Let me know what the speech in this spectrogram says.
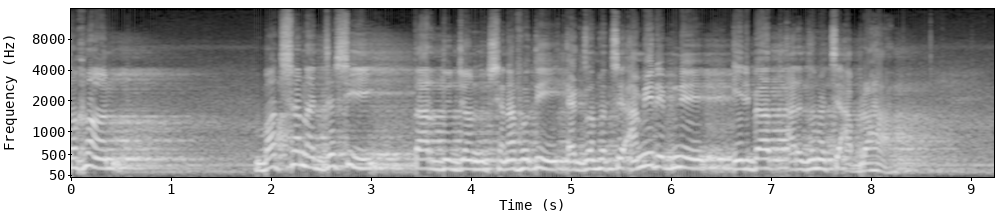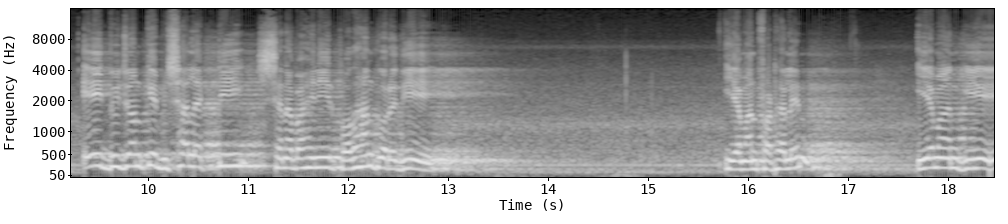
তখন বাদশাহ নাজ্জাসী তার দুজন সেনাপতি, একজন হচ্ছে আমির এবনে ইরবাদ, আরেকজন হচ্ছে আব্রাহা। এই দুজনকে বিশাল একটি সেনাবাহিনীর প্রধান করে দিয়ে ইয়ামান পাঠালেন। ইয়ামান গিয়ে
